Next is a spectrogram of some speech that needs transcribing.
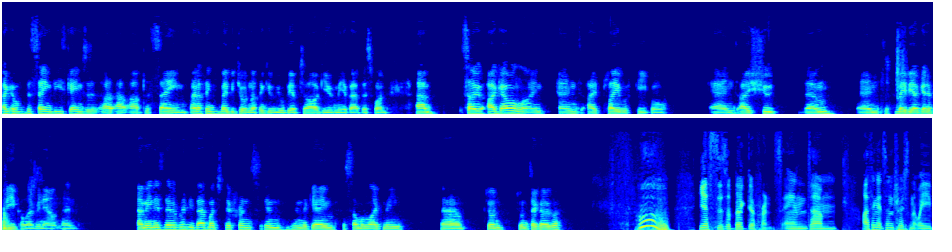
I, I saying these games are, are, are the same, and I think maybe Jordan, I think you, you'll be able to argue with me about this one. Um, so I go online and I play with people, and I shoot them, and maybe I get a vehicle every now and then. I mean, is there really that much difference in, in the game for someone like me? Um, Jordan, do you want to take over? Whew. Yes, there's a big difference, and um, I think it's interesting that we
